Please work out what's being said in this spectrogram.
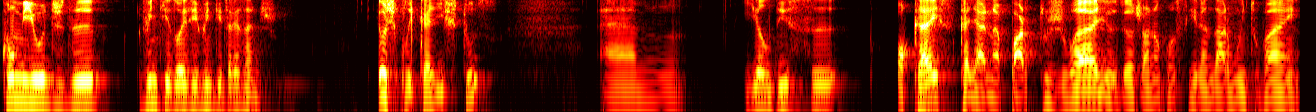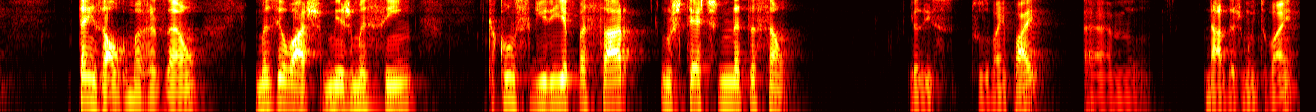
com miúdos de 22 e 23 anos. Eu expliquei-lhe isto tudo um, e ele disse: Ok, se calhar na parte do joelho de eu já não conseguir andar muito bem, tens alguma razão, mas eu acho mesmo assim que conseguiria passar nos testes de natação. Eu disse: Tudo bem, pai, um, nadas muito bem.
